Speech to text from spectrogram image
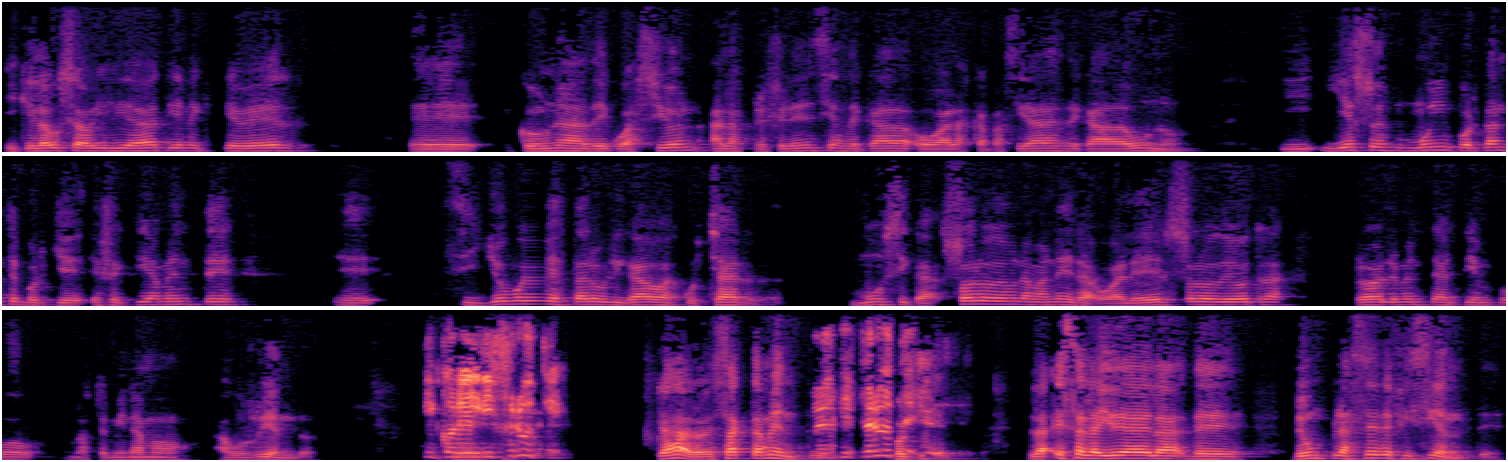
Y que la usabilidad tiene que ver eh, con una adecuación a las preferencias de cada o a las capacidades de cada uno. Y, eso es muy importante porque efectivamente, eh, si yo voy a estar obligado a escuchar música solo de una manera o a leer solo de otra, probablemente al tiempo nos terminamos aburriendo. Y con el eh, disfrute. Claro, exactamente. El disfrute. Porque esa es la idea de, un placer eficiente,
